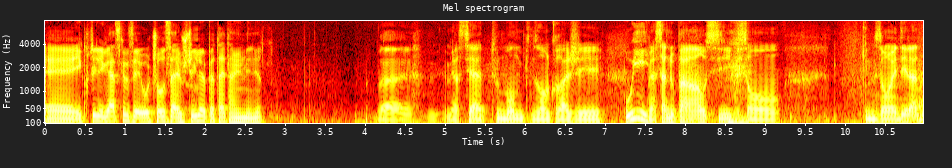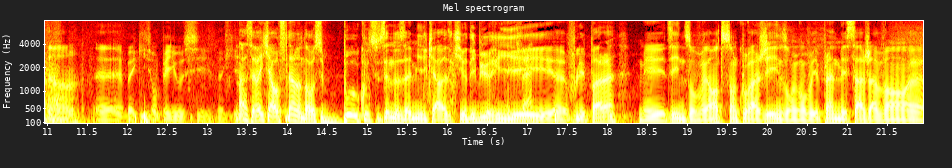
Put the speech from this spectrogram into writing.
Euh, écoutez, les gars, est-ce que vous avez autre chose à ajouter, là, peut-être en une minute? Ben, merci à tout le monde qui nous a encouragés. Oui. Merci à nos parents aussi qui sont qui nous ont aidés là-dedans, euh, ben, qui ont payé aussi. Non, c'est vrai qu'au final, on a reçu beaucoup de soutien de nos amis qui, qui au début riaient et euh, voulaient pas, là. Mais tu sais, ils nous ont vraiment tous encouragés, ils nous ont envoyé plein de messages avant. euh.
